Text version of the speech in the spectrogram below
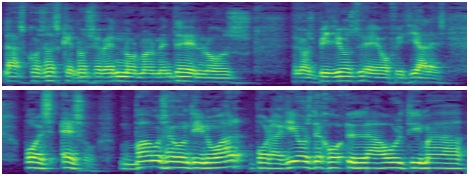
las cosas que no se ven normalmente en los, en los vídeos eh, oficiales. Pues eso, vamos a continuar. Por aquí os dejo la última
